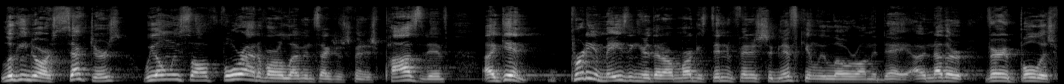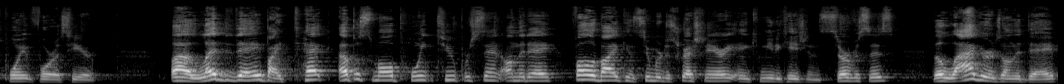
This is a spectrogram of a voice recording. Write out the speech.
Looking to our sectors, we only saw four out of our 11 sectors finish positive. Again, pretty amazing here that our markets didn't finish significantly lower on the day. Another very bullish point for us here. Uh, led today by tech, up a small 0.2% on the day, followed by consumer discretionary and communications services. The laggards on the day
